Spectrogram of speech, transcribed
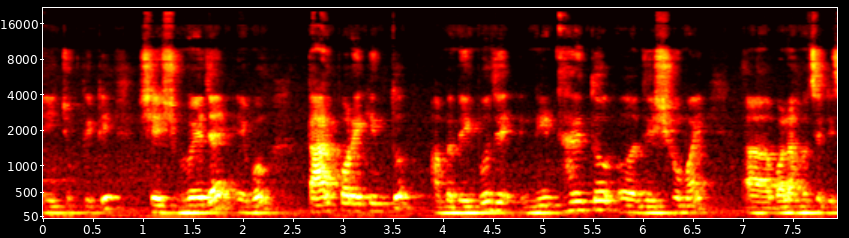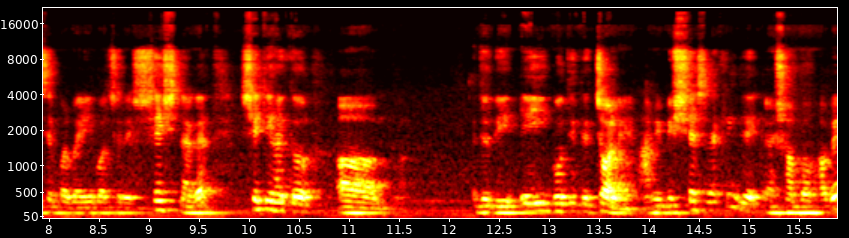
এই চুক্তিটি শেষ হয়ে যায় এবং তারপরে কিন্তু আমরা দেখব যে নির্ধারিত যে সময় বলা হচ্ছে ডিসেম্বর বা এই বছরের শেষ নাগাদ, সেটি হয়তো যদি এই গতিতে চলে, আমি বিশ্বাস রাখি যে সম্ভব হবে।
